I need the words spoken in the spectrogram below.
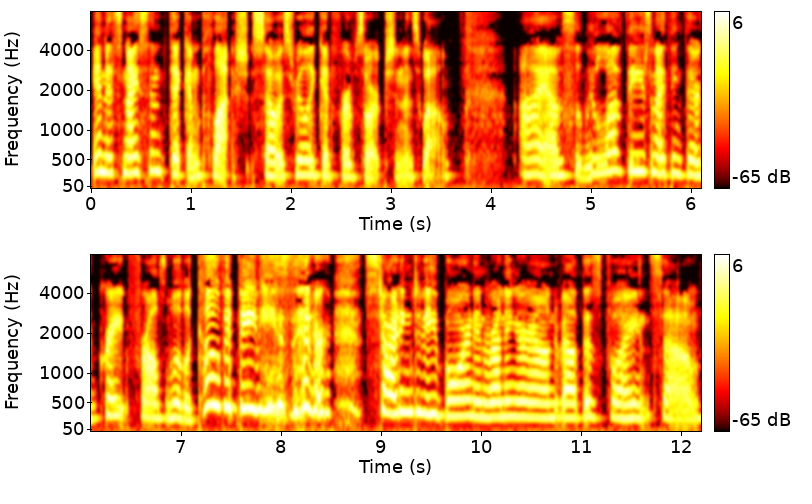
And it's nice and thick and plush, so it's really good for absorption as well. I absolutely love these, and I think they're great for all the little COVID babies that are starting to be born and running around about this point. So,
